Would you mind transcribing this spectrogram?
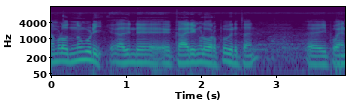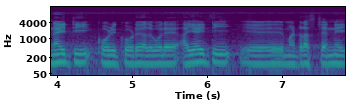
നമ്മൾ ഒന്നും കൂടി അതിന്റെ കാര്യങ്ങൾ ഉറപ്പുവരുത്താൻ ഇപ്പോൾ എൻ ഐ ടി കോഴിക്കോട് അതുപോലെ I I T Madras Chennai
